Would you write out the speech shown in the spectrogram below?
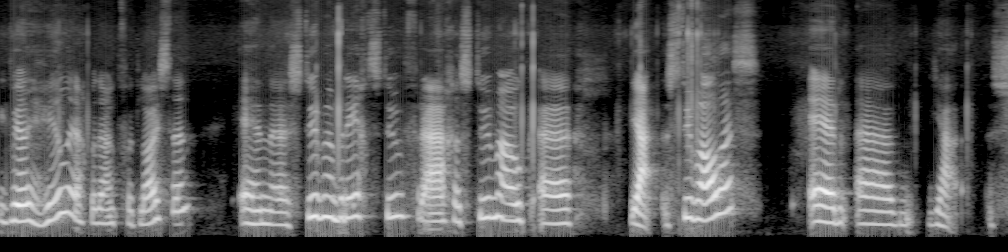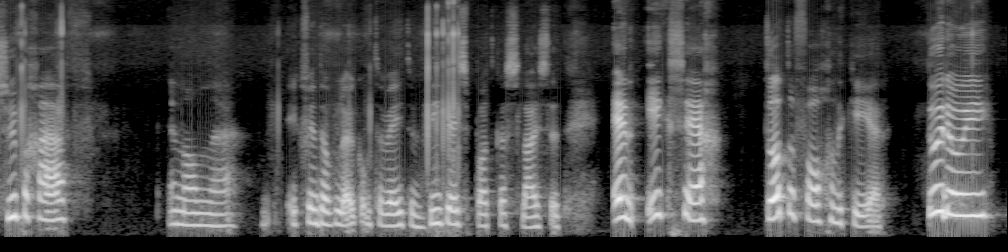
Ik wil je heel erg bedanken voor het luisteren. En uh, stuur me een bericht, stuur me vragen, stuur me ook, uh, ja, stuur me alles. En uh, ja, super gaaf. En dan, uh, ik vind het ook leuk om te weten wie deze podcast luistert. En ik zeg tot de volgende keer. Doei doei!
